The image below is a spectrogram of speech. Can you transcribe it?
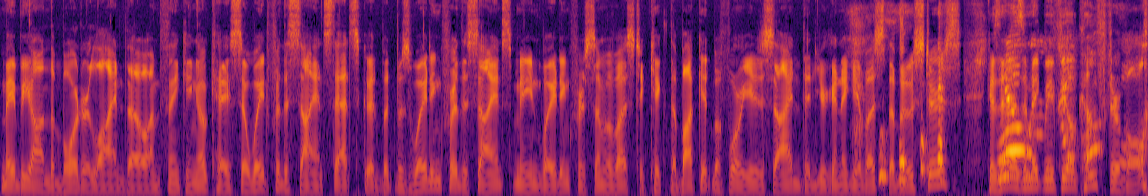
maybe on the borderline though i'm thinking okay so wait for the science that's good. But was waiting for the science mean waiting for some of us to kick the bucket before you decide that you're going to give us the boosters? Because that no, doesn't make me feel I comfortable.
